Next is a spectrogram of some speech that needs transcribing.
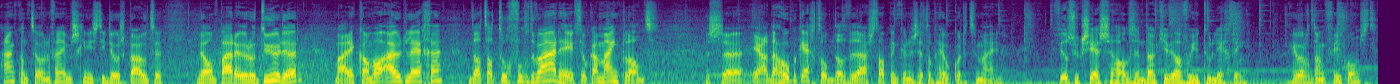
aan kan tonen van hey, misschien is die doos bouten wel een paar euro duurder. Maar ik kan wel uitleggen dat dat toegevoegde waarde heeft, ook aan mijn klant. Dus uh, ja, daar hoop ik echt op dat we daar stap in kunnen zetten op heel korte termijn. Veel succes Hans en dankjewel voor je toelichting. Heel erg dank voor je komst.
